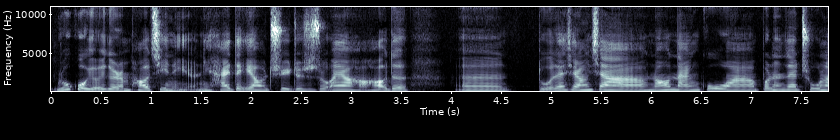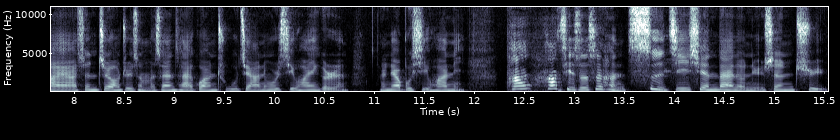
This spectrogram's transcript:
如果有一个人抛弃你了，你还得要去，就是说，哎呀，好好的，嗯、躲在乡下啊，然后难过啊，不能再出来啊，甚至要去什么三才官出家。你如果喜欢一个人，人家不喜欢你，他他其实是很刺激现代的女生去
